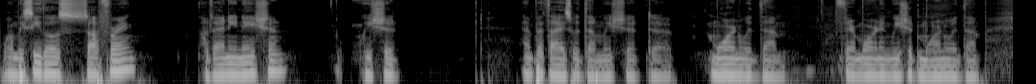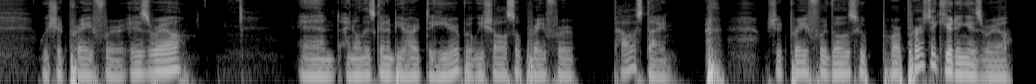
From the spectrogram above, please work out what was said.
when we see those suffering of any nation, we should empathize with them. We should uh, mourn with them. They're mourning, we should mourn with them. We should pray for Israel. And I know this is going to be hard to hear, but we should also pray for Palestine. we should pray for those who, who are persecuting Israel.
